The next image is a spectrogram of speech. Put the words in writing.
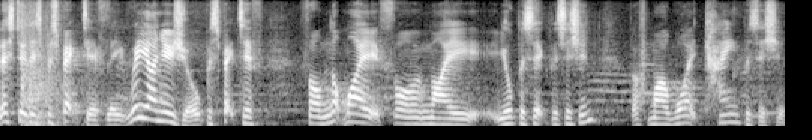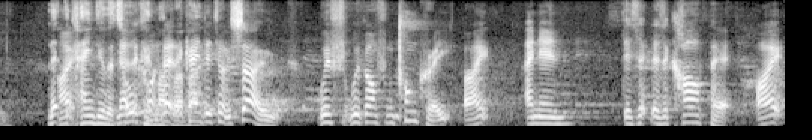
Let's do this perspectively. Really unusual perspective from not my from my your posi- position, but from my white cane position. Let the cane do the Let talking, my let the brother. cane do the talking. So we've we've gone from concrete, right, and then there's a, there's a carpet, right,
